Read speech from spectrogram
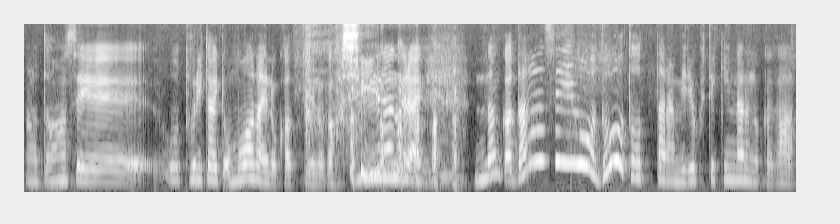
あの男性を撮りたいと思わないのかっていうのが不思議なぐらい なんか男性をどう撮ったら魅力的になるのかが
